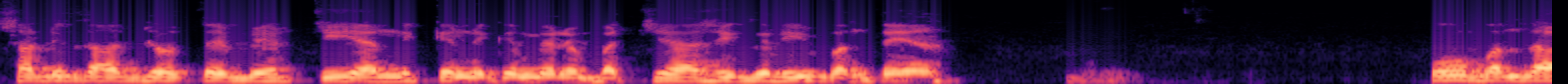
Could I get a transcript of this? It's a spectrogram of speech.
ਸਾਡੀ ਦਾਜੋ ਤੇ ਬੇਟੀ ਆ ਨਿੱਕੇ ਨਿੱਕੇ ਮੇਰੇ ਬੱਚੇ ਆ ਅਸੀਂ ਗਰੀਬ ਬੰਦੇ ਆ। ਉਹ ਬੰਦਾ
